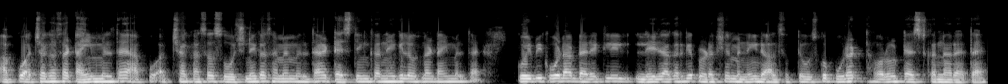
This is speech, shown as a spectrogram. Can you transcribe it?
आपको अच्छा खासा टाइम मिलता है, आपको अच्छा खासा सोचने का समय मिलता है टेस्टिंग करने के लिए उतना टाइम मिलता है। कोई भी कोड आप डायरेक्टली ले जाकर के प्रोडक्शन में नहीं डाल सकते, उसको पूरा थोरो टेस्ट करना रहता है।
